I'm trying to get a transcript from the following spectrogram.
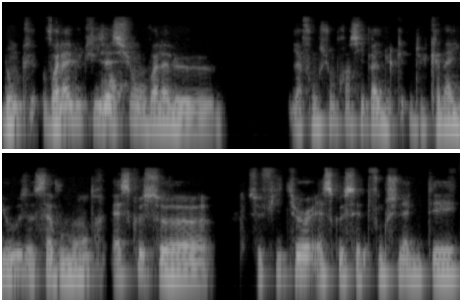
Donc, voilà l'utilisation, voilà. le, la fonction principale du, du Can I Use. Ça vous montre, est-ce que ce, ce feature, est-ce que cette fonctionnalité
